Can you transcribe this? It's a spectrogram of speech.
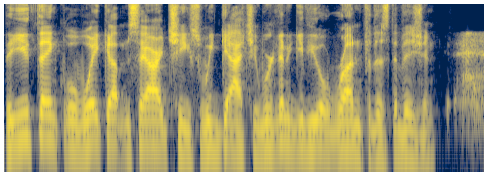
that you think will wake up and say, "All right, Chiefs, we got you. We're going to give you a run for this division"?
